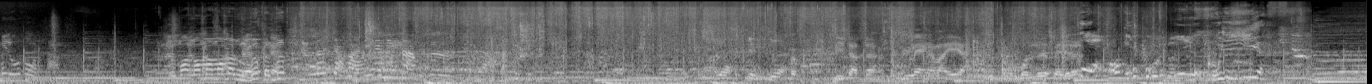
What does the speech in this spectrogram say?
ไม่รู้โทษครับมันมันมันมันบึ้บมันบึ้บ เริ่มจากไหน ดีจัดอะแรงอะไรอะบนเลือดไปเด้อ Dreaming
